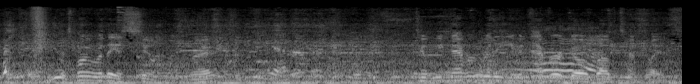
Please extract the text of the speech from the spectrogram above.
That's probably what they assume, right? Yeah. Dude, we never really even ever go above ten plates.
